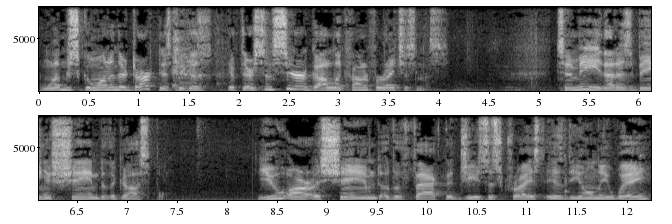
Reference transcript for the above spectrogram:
And let them just go on in their darkness because if they're sincere, God will account for righteousness. To me, that is being ashamed of the gospel. You are ashamed of the fact that Jesus Christ is the only way,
